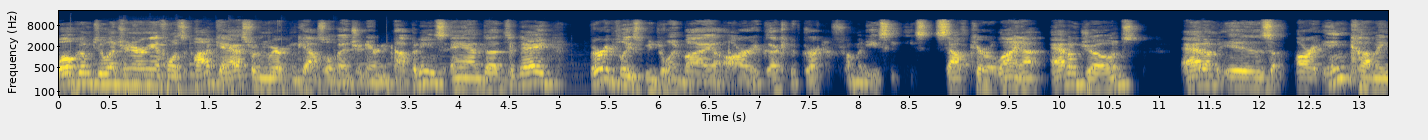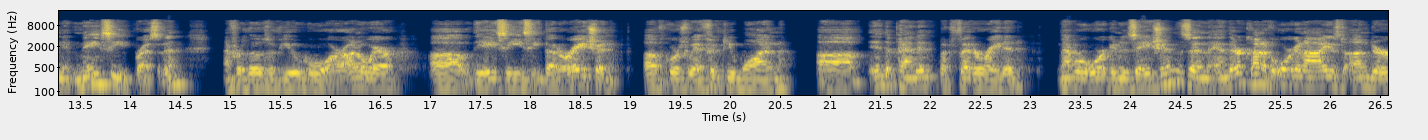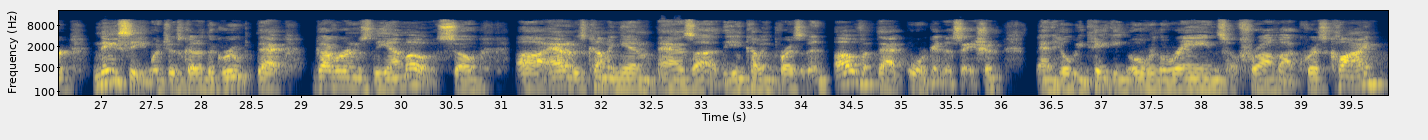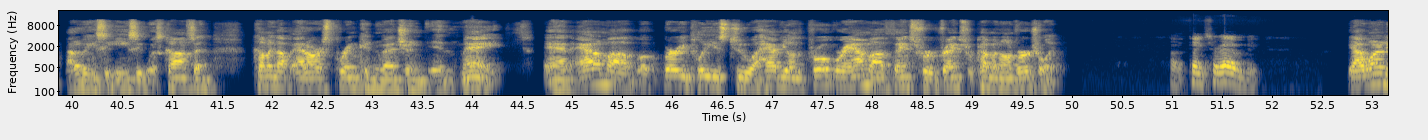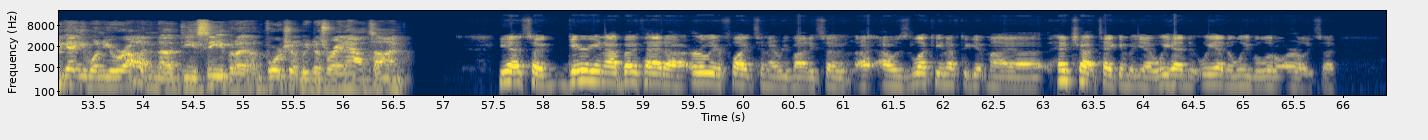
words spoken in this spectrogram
Welcome to Engineering Influence podcast from the American Council of Engineering Companies. And uh, today, very pleased to be joined by our executive director from AC East, South Carolina, Adam Jones. Adam is our incoming NAECE president. And for those of you who are unaware of the ACEC Federation, of course, we have 51 uh, independent but federated member organizations, and, and they're kind of organized under NAECE, which is kind of the group that governs the MOs. So uh, Adam is coming in as uh, the incoming president of that organization, and he'll be taking over the reins from uh, Chris Klein out of ACEC Wisconsin, coming up at our spring convention in May. And Adam, uh, very pleased to have you on the program. Uh, thanks for thanks for coming on virtually. Uh, thanks for having me. Yeah, I wanted to get you when you were up uh, in uh, DC, but I, unfortunately we just ran out of time. Yeah, so Gary and I both had uh, earlier flights than everybody, so I, I, was lucky enough to get my uh, headshot taken. But yeah, we had to, we had to leave a little early, so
